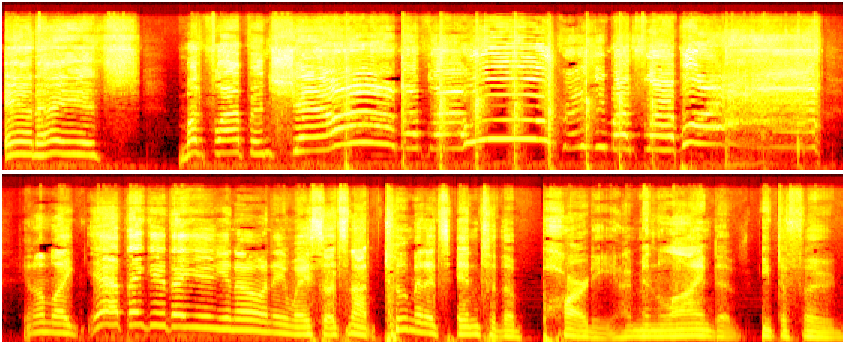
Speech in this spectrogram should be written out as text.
"And hey, it's Mudflap and Shan. Oh, Mudflap! Woo! Crazy Mudflap! Woo! You know, I'm like, yeah, thank you, thank you. You know, and anyway, so it's not two minutes into the party. I'm in line to eat the food.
